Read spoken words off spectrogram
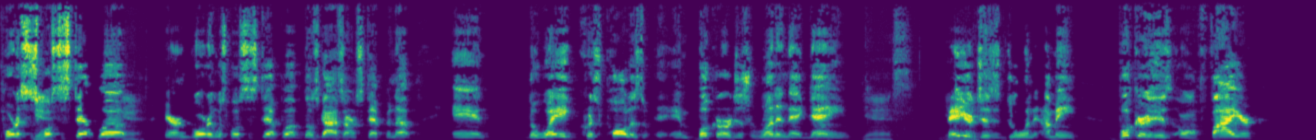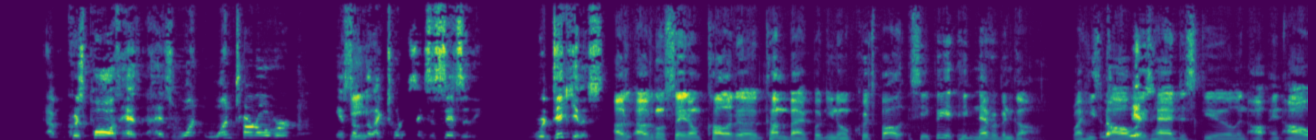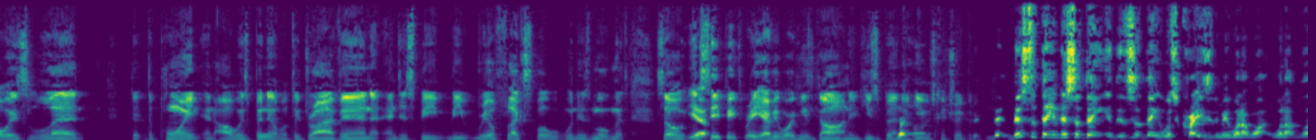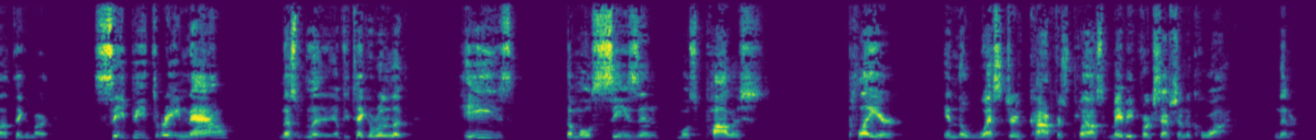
Portis is Yeah. supposed to step up. Yeah. Aaron Gordon was supposed to step up. Those guys aren't stepping up, and the way Chris Paul is and Booker are just running that game, Yes. they Yeah. are just doing it. I mean, Booker is on fire. Um, Chris Paul has has one one turnover and something He- like twenty six assists. Ridiculous. I was, I was going to say, don't call it a comeback, but you know, Chris Paul, CP, he's never been gone, right? He's No, always had the skill and and always led the, the point and always been Mm. able to drive in and just be be real flexible with his movements. So yeah, Yeah. CP3, everywhere he's gone, he- he's been But- a huge contributor. This is the thing. This is the thing. This is the thing. What's crazy to me when I when I'm, when I'm thinking about. CP3 now. Let's let, if you take a really look, he's the most seasoned, most polished player in the Western Conference playoffs, maybe for exception of Kawhi Leonard.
